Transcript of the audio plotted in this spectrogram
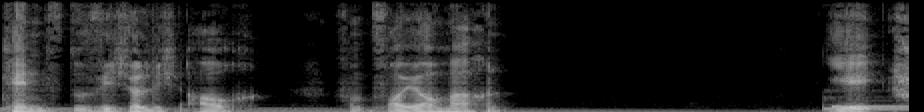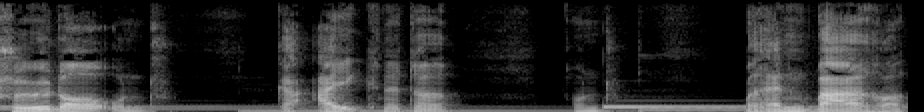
kennst du sicherlich auch vom Feuermachen. Je schöner und geeigneter und brennbarer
